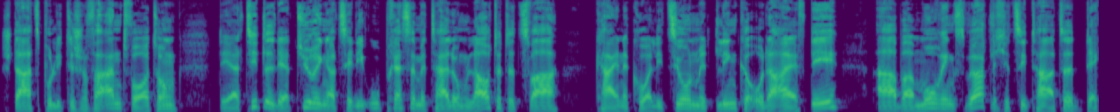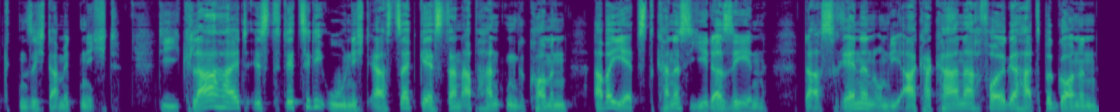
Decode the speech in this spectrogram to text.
staatspolitische Verantwortung. Der Titel der Thüringer CDU-Pressemitteilung lautete zwar keine Koalition mit Linke oder AfD, aber Morings wörtliche Zitate deckten sich damit nicht. Die Klarheit ist der CDU nicht erst seit gestern abhanden gekommen, aber jetzt kann es jeder sehen. Das Rennen um die AKK-Nachfolge hat begonnen,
